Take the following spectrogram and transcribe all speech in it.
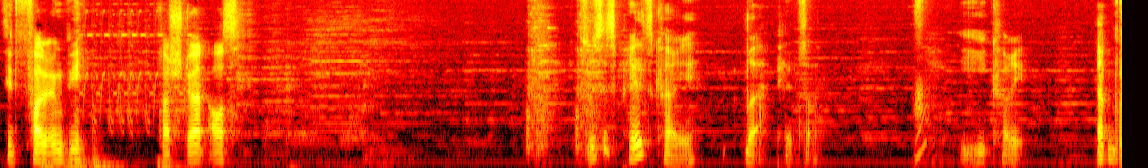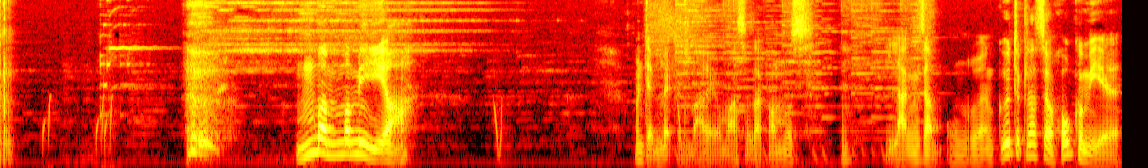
sieht voll irgendwie verstört aus. Süßes Pilzcurry. Pilze. I Curry. Mamma mia. Und der Mario Master sagt, man muss langsam umrühren. Gute Klasse Hokomil.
